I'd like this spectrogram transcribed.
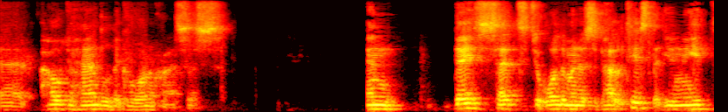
uh, how to handle the Corona crisis. And they said to all the municipalities that you need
